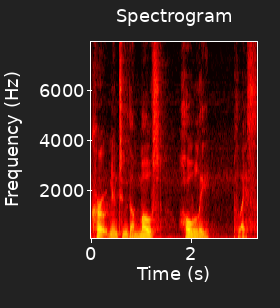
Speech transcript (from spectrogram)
curtain into the most holy place.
